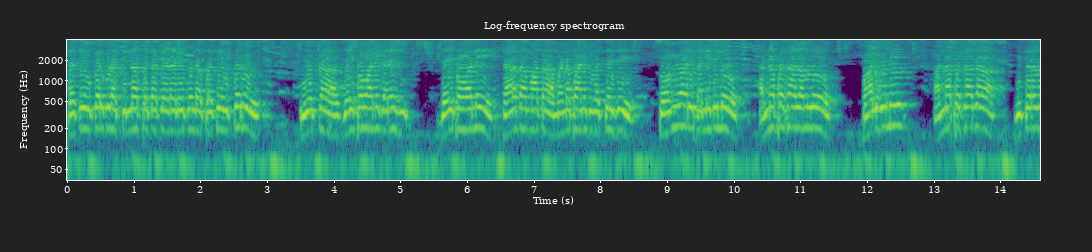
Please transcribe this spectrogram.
ప్రతి ఒక్కరు కూడా చిన్న పెద్ద తేడా లేకుండా ప్రతి ఒక్కరు ఈ యొక్క జై భవాని గణేష్ జై భవాని. శారదామాత మండపానికి వచ్చేసి స్వామివారి సన్నిధిలో అన్నప్రసాదంలో పాల్గొని అన్నప్రసాద వితరణ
